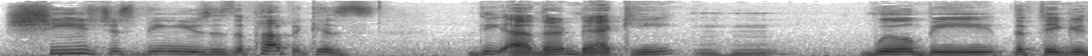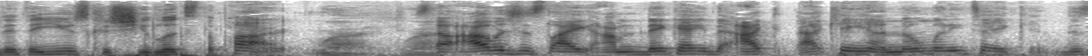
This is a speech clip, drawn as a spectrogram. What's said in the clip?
she's just being used as a puppet because the other Becky Mm-hmm. will be the figure that they use because she looks the part. Right, right. So I was just like, I'm they can't, I, I can't have no money taken. This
